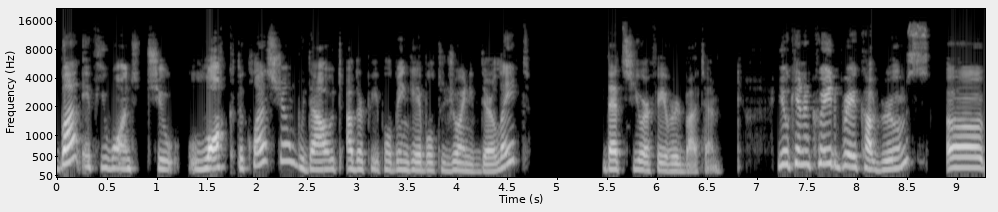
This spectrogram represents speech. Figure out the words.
but if you want to lock the classroom without other people being able to join if they're late, that's your favorite button. You can create breakout rooms. Uh,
